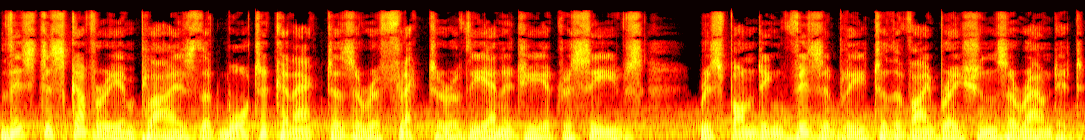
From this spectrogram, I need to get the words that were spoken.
This discovery implies that water can act as a reflector of the energy it receives, responding visibly to the vibrations around it.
